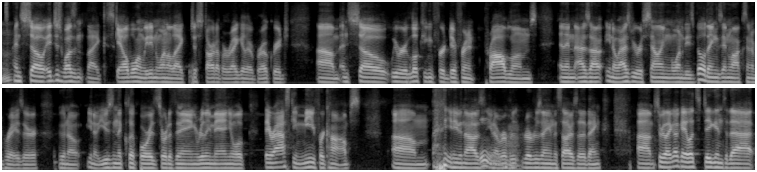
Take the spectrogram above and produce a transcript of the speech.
Mm. And so it just wasn't like scalable, and we didn't want to like just start up a regular brokerage. Um, and so we were looking for different problems. And then as I, you know, as we were selling one of these buildings, in walks an appraiser, who, you know, you know, using the clipboard sort of thing, really manual. They were asking me for comps, um, even though I was, you know, repre- representing the sellers the thing. Um, so we're like, okay, let's dig into that.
